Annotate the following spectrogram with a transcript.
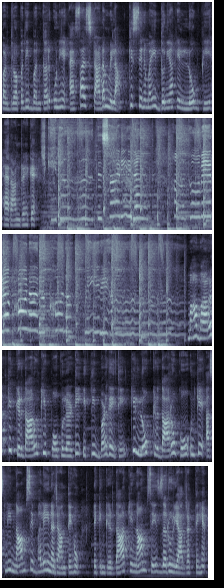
पर द्रौपदी बनकर उन्हें ऐसा स्टार्डम मिला कि सिनेमाई दुनिया के लोग भी हैरान रह गए। महाभारत के किरदारों की पॉपुलैरिटी इतनी बढ़ गई थी कि लोग किरदारों को उनके असली नाम से भले ही न जानते हों लेकिन किरदार के नाम से ज़रूर याद रखते हैं।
